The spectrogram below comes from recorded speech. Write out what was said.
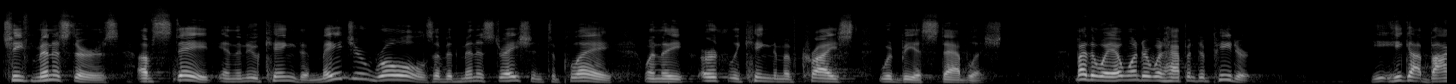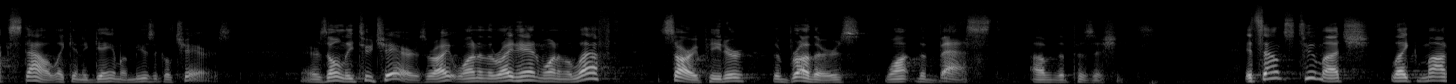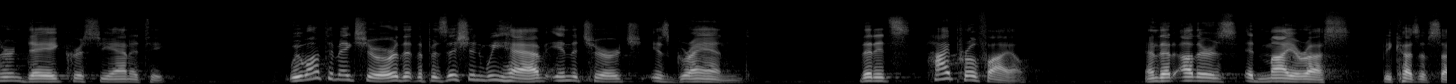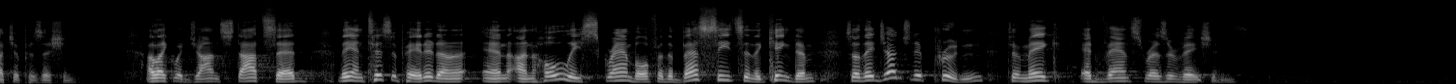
Chief ministers of state in the new kingdom, major roles of administration to play when the earthly kingdom of Christ would be established. By the way, I wonder what happened to Peter. He, he got boxed out like in a game of musical chairs. There's only two chairs, right? One in the right hand, one in the left. Sorry, Peter, the brothers want the best of the positions. It sounds too much like modern day Christianity. We want to make sure that the position we have in the church is grand, that it's high profile, and that others admire us because of such a position. I like what John Stott said. They anticipated an, an, unholy scramble for the best seats in the kingdom, so they judged it prudent to make advance reservations.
